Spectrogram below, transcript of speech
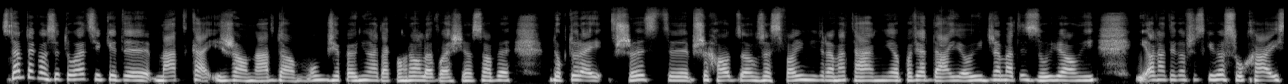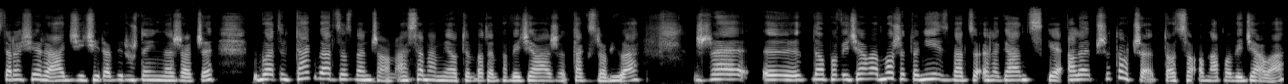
Znam taką sytuację, kiedy matka i żona w domu, gdzie pełniła taką rolę właśnie osoby, do której wszyscy przychodzą ze swoimi dramatami, opowiadają i dramatyzują i, i ona tego wszystkiego słucha i stara się radzić, i robi różne inne rzeczy. I była tym tak bardzo zmęczona, sama mi o tym potem powiedziała, że tak zrobiła, że y, no, powiedziała, może to nie jest bardzo eleganckie, ale przytoczę to, co ona powiedziała.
